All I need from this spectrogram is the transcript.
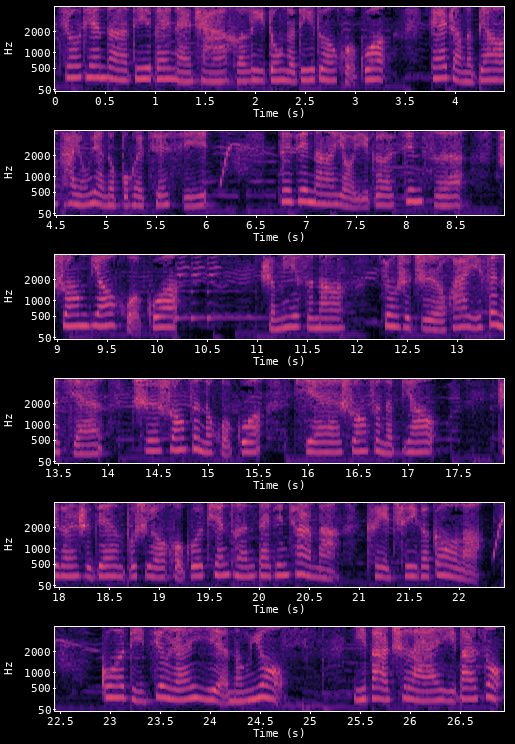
秋天的第一杯奶茶和立冬的第一顿火锅，该涨的标它永远都不会缺席。最近呢，有一个新词“双标火锅”，什么意思呢？就是只花一份的钱吃双份的火锅，贴双份的标。这段时间不是有火锅天团代金券吗？可以吃一个够了。锅底竟然也能用，一半吃来一半送。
